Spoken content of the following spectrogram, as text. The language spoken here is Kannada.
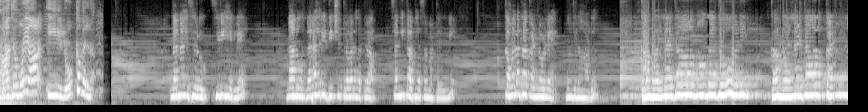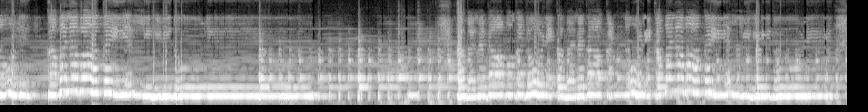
ನಾದಮಯ ಈ ಲೋಕವಲ್ಲ. ನನ್ನ ಹೆಸರು ಸಿರಿ ಹೆಗ್ಡೆ. ನಾನು ನರಹರಿ ದೀಕ್ಷಿತ್ ರವರ ಹತ್ರ ಸಂಗೀತ ಅಭ್ಯಾಸ ಮಾಡ್ತಾ ಇದ್ದೀನಿ. ಕಮಲದ ಕಣ್ಣೋಳೆ ಮುಂದಿನ ಹಾಡು. ಕಮಲದ ಮೊಗದೋಳೆ, ಕಮಲದ ಕಣ್ಣೋಳೆ, ಕಮಲವ ಕೈಯಲ್ಲಿ ಹಿಡಿದೋಳೆ. ಕಮಲದ ಮೊಗದೋಳೆ, ಕಮಲದ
